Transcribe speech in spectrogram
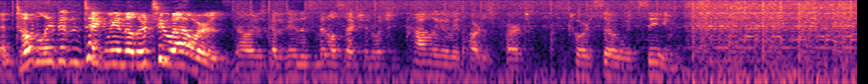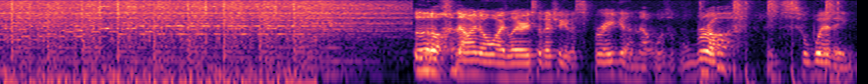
And totally didn't take me another two hours! Now I just gotta do this middle section, which is probably gonna be the hardest part. Torso, it seems. Ugh, now I know why Larry said I should get a spray gun. That was rough. I'm sweating.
